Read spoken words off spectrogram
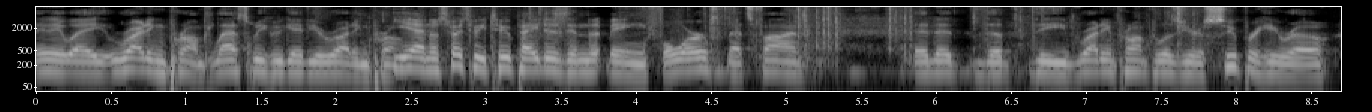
Anyway, writing prompt. Last week we gave you a writing prompt. yeah, and it's supposed to be two pages. Ended up being four. That's fine. And it, the the writing prompt was you're superhero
